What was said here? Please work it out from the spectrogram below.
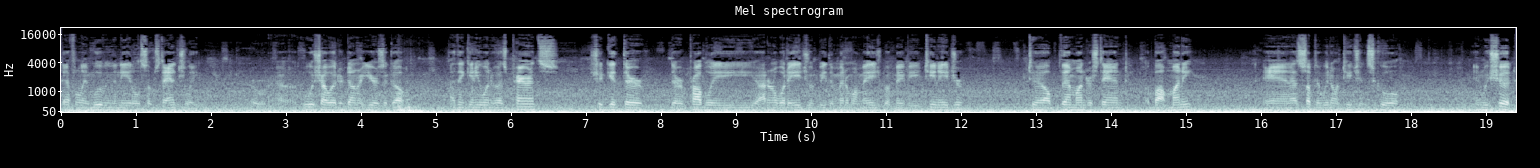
definitely moving the needle substantially. Uh, wish I would have done it years ago. I think anyone who has parents should get their their probably I don't know what age would be the minimum age, but maybe teenager to help them understand about money. And that's something we don't teach in school, and we should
